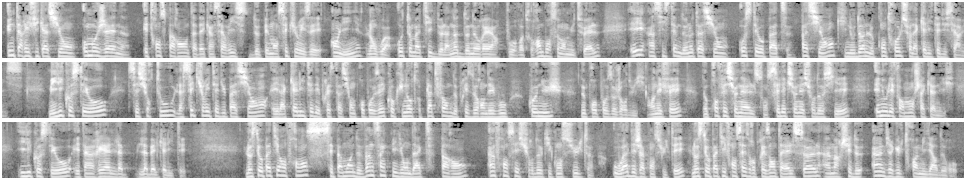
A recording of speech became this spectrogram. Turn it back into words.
une tarification homogène et transparente avec un service de paiement sécurisé en ligne, l'envoi automatique de la note d'honoraire pour votre remboursement mutuel et un système de notation ostéopathe-patient qui nous donne le contrôle sur la qualité du service. Mais Illicostéo, c'est surtout la sécurité du patient et la qualité des prestations proposées qu'aucune autre plateforme de prise de rendez-vous connue ne propose aujourd'hui. En effet, nos professionnels sont sélectionnés sur dossier et nous les formons chaque année. Illicostéo est un réel label qualité. L'ostéopathie en France, c'est pas moins de 25 millions d'actes par an, un Français sur deux qui consulte ou a déjà consulté. L'ostéopathie française représente à elle seule un marché de 1,3 milliard d'euros.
